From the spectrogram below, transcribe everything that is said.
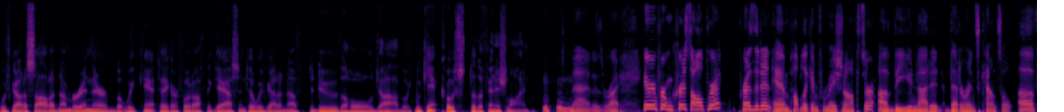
we've got a solid number in there, but we can't take our foot off the gas until we've got enough to do the whole job. We, we can't coast to the finish line. that is right. Hearing from Chris Albrecht, President and Public Information Officer of the United Veterans Council of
